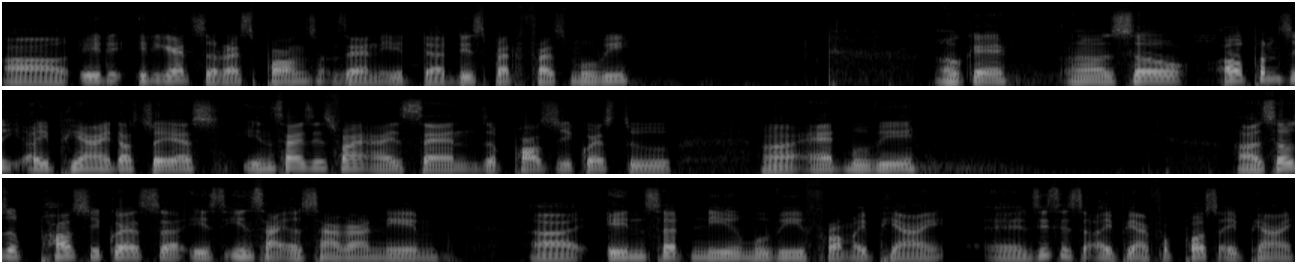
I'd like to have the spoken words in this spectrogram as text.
uh, it, it gets a response then it uh, dispatch first movie. Okay uh, so open the api.js inside this file I send the post request to add movie. Uh, so the post request uh, is inside a Saga name uh, insert new movie from API and this is the API for post API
